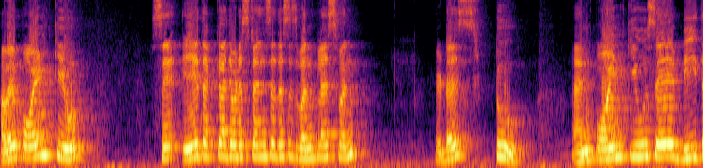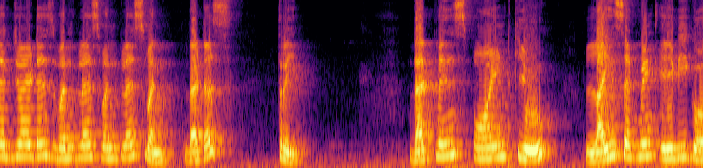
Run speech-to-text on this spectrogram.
अब पॉइंट क्यू से ए तक का जो डिस्टेंस है this is one plus one it is two and point Q से बी तक जो है it is one plus one plus one that is three that means point Q line segment A B को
